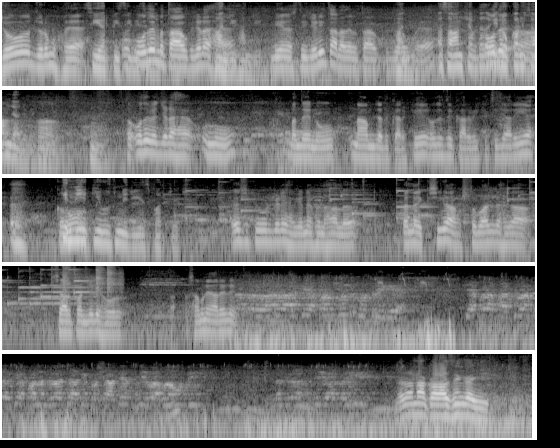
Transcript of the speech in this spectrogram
ਜੋ ਜੁਰਮ ਹੋਇਆ ਵੀ ਉਹਦੇ। ਮੁਤਾਬਕ ਜਿਹੜਾ ਹੈ ਹਾਂਜੀ, ਹਾਂਜੀ। ਬੀਐਨਐਸ ਦੀ ਜਿਹੜੀ ਧਾਰਾ ਦੇ ਮੁਤਾਬਕ ਜੁਰਮ ਹੋਇਆ ਆਸਾਨ ਸ਼ਬਦਾਂ ਦਾ ਲੋਕਾਂ ਨੂੰ ਸਮਝ ਆ ਜਾਵੇ। ਹਾਂ। ਹੂੰ। ਤਾਂ ਉਹਦੇ ਵਿੱਚ ਜਿਹੜਾ ਹੈ ਉਹਨੂੰ ਬੰਦੇ ਨੂੰ ਨਾਮਜ਼ਦ ਕਰਕੇ ਉਹਦੇ ਤੇ ਕਾਰਵਾਈ ਕੀਤੀ ਜਾ ਰਹੀ ਹੈ। ਕਿੰਨੇ ਅਕਿਊਜ਼ਡ ਨੇ ਜੀ ਇਸ ਪਰਚੇ 'ਚ? ਇਹ ਸਿਕਿਉਰ ਜਿਹੜੇ ਹੈਗੇ ਨੇ ਫਿਲਹਾਲ ਪਹਿਲਾਂ ਇੱਕ ਸੀਗਾ ਉਸ ਤੋਂ ਬਾਅਦ ਜਿਹੜਾ ਹੈਗਾ ਚਾਰ ਪੰਜ ਜਿਹੜੇ ਹੋਰ ਸਾਹਮਣੇ ਆ ਰਹੇ ਨੇ। ਮੇਰਾ ਨਾਮ ਕਾਲਾ ਸਿੰਘ ਹੈ ਜੀ।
